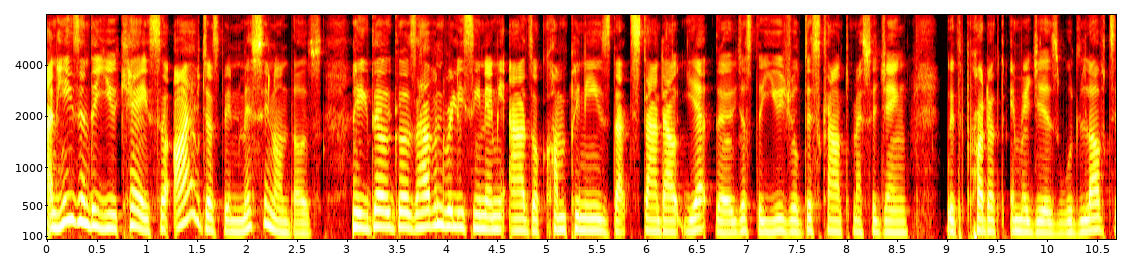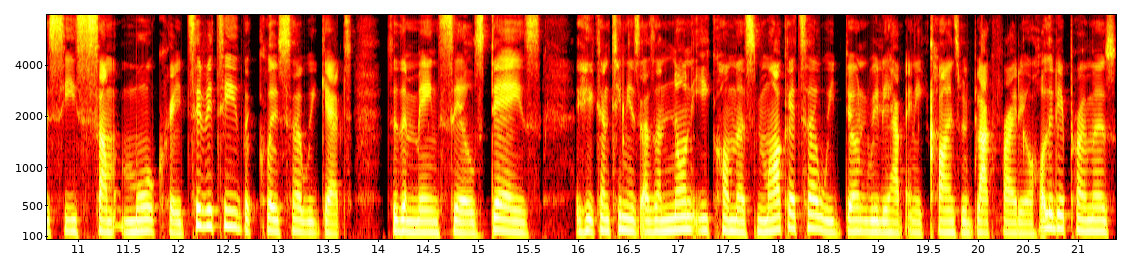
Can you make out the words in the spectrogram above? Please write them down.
And he's in the UK, so I've just been missing on those. He though goes, I haven't really seen any ads or companies that stand out yet, though, just the usual discount messaging with product images. Would love to see some more creativity the closer we get to the main sales days. He continues as a non e commerce marketer, we don't really have any clients with Black Friday or holiday promos.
